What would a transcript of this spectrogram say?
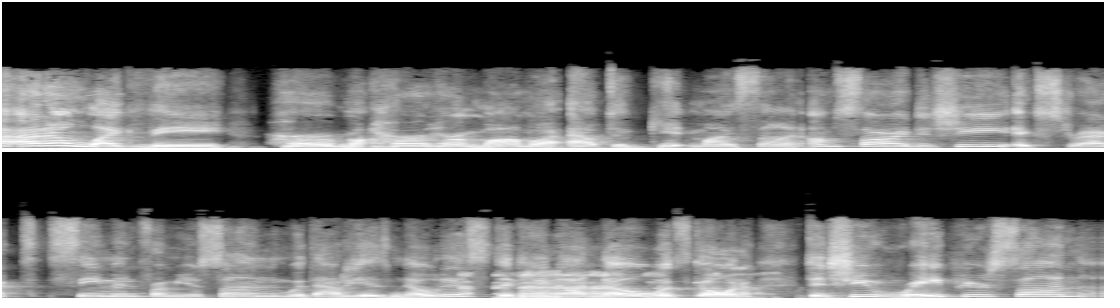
I don't like the her her her mama out to get my son. I'm sorry. Did she extract semen from your son without his notice? Did he not know what's going on? Did she rape your son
